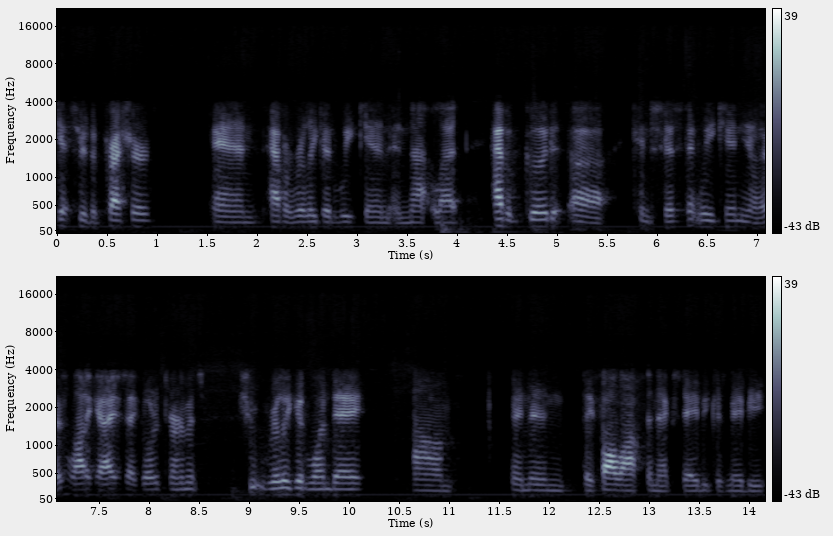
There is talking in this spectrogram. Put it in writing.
get through the pressure and have a really good weekend and not let have a good uh, consistent weekend. You know, there's a lot of guys that go to tournaments, shoot really good one day, um, and then they fall off the next day because maybe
